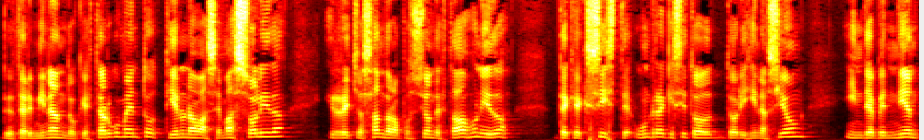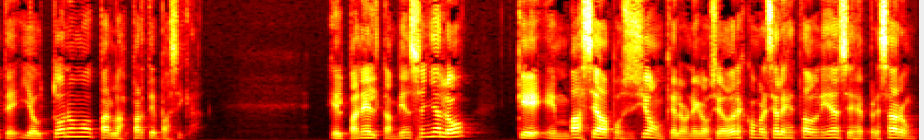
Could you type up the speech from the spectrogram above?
determinando que este argumento tiene una base más sólida y rechazando la posición de Estados Unidos de que existe un requisito de originación independiente y autónomo para las partes básicas. El panel también señaló que, en base a la posición que los negociadores comerciales estadounidenses expresaron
